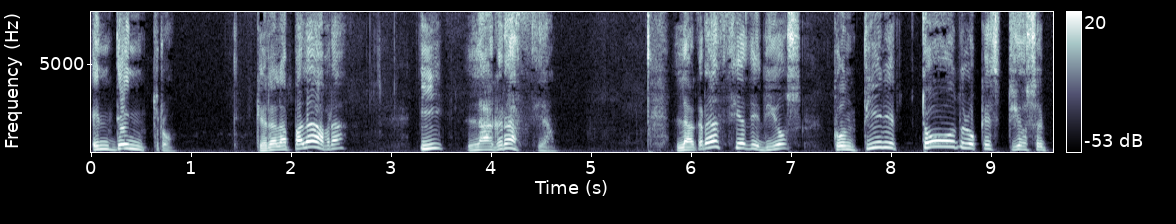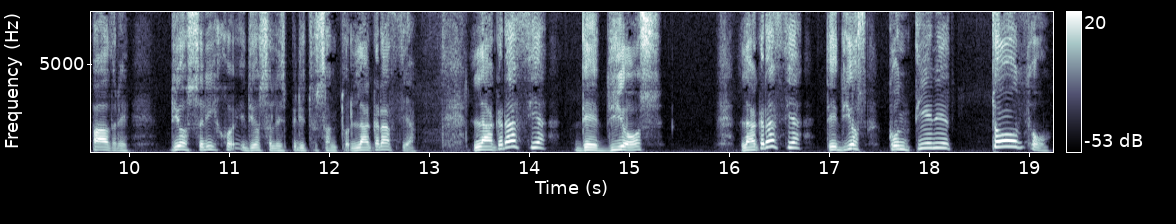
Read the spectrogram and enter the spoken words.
en dentro, que era la palabra y la gracia. La gracia de Dios contiene todo lo que es Dios el Padre, Dios el Hijo y Dios el Espíritu Santo. La gracia. La gracia de Dios, la gracia de Dios contiene todo.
